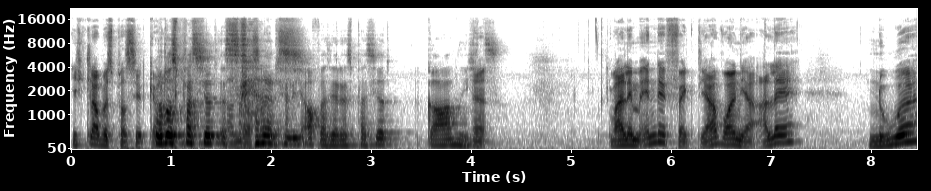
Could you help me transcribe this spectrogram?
Ich glaube, es passiert gar Oder es nicht. passiert, es kann als- natürlich auch passieren, es passiert gar nichts. Weil im Endeffekt, ja, wollen ja alle nur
